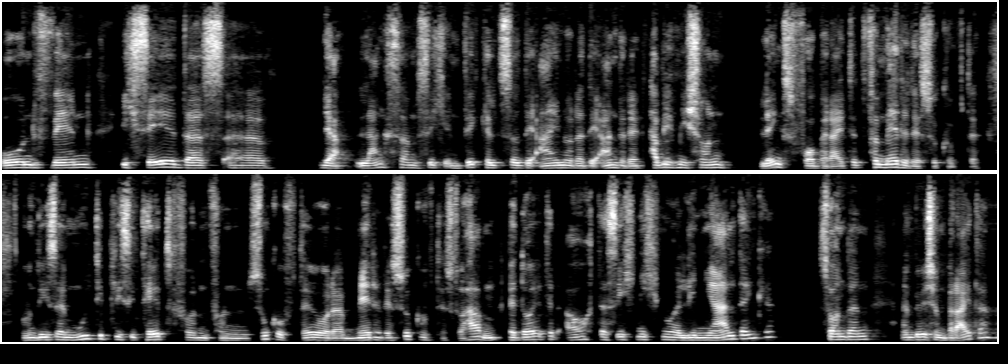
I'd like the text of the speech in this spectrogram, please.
Und wenn ich sehe, dass äh, ja langsam sich entwickelt so der ein oder der andere, habe ich mich schon längst vorbereitet für mehrere Zukünfte. Und diese Multiplizität von, von Zukünfte oder mehrere Zukünfte zu haben, bedeutet auch, dass ich nicht nur lineal denke, sondern ein bisschen breiter,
